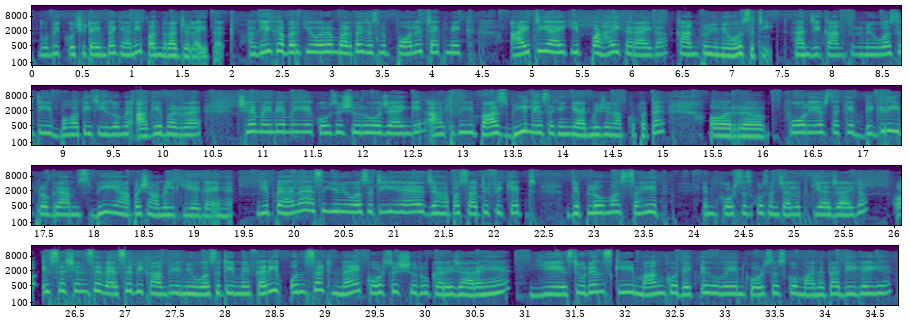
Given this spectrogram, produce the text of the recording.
वो भी कुछ टाइम तक, यानी 15 जुलाई तक। अगली खबर की ओर हम बढ़ते हैं, जिसमें पॉलिटेक्निक आईटीआई की पढ़ाई कराएगा कानपुर यूनिवर्सिटी हाँ जी, कानपुर यूनिवर्सिटी बहुत ही चीज़ों में आगे बढ़ रहा है। छः महीने में ये कोर्सेज शुरू हो जाएँगे। आठवीं पास भी ले सकेंगे एडमिशन आपको पता है। और फोर ईयर्स तक के डिग्री प्रोग्राम्स भी यहाँ पर शामिल किए गए हैं। ये पहला ऐसा यूनिवर्सिटी है जहाँ पर सर्टिफिकेट डिप्लोमा सहित इन कोर्सेज को संचालित किया जाएगा। और इस सेशन से वैसे भी कानपुर यूनिवर्सिटी में करीब उनसठ नए कोर्सेज शुरू करे जा रहे हैं। ये स्टूडेंट्स की मांग को देखते हुए इन कोर्सेज को मान्यता दी गई है।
